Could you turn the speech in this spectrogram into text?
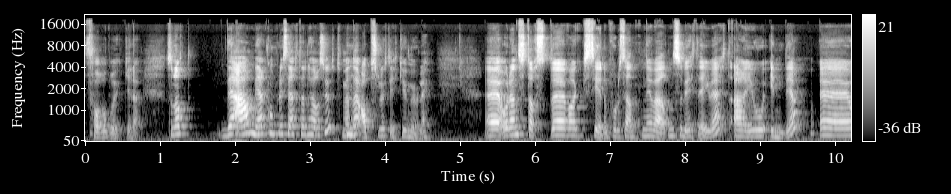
for å bruke det. Sånn at det er mer komplisert enn det høres ut, men det er absolutt ikke umulig. Eh, Og den største vaksineprodusenten i verden, så vidt jeg vet, er jo India. Eh,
